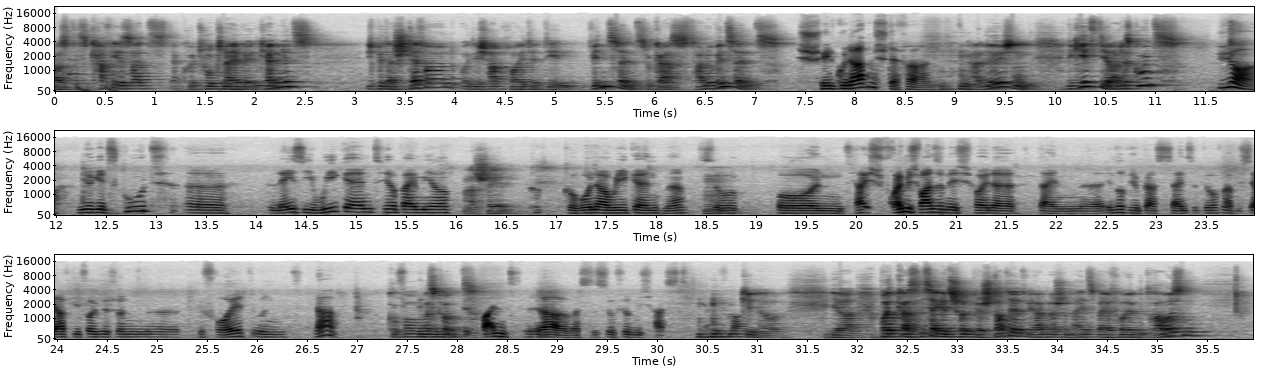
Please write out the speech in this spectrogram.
Podcast des Kaffeesatz der Kulturkneipe in Chemnitz. Ich bin der Stefan und ich habe heute den Vincent zu Gast. Hallo Vincent. Schönen guten Abend, Stefan. Hallöchen. Wie geht's dir? Alles gut? Ja, mir geht's gut. Äh, lazy Weekend hier bei mir. Ah, schön. Corona-Weekend, ne? So. Und ja, ich freue mich wahnsinnig, heute dein äh, Interviewgast sein zu dürfen. Habe mich sehr auf die Folge schon äh, gefreut und ja, Gucken wir mal, was kommt. gespannt, ja, was du so für mich hast. Genau. Ja, Podcast ist ja jetzt schon gestartet. Wir haben ja schon ein, zwei Folgen draußen.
